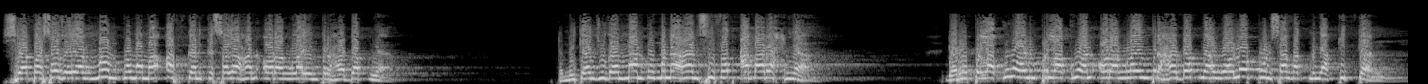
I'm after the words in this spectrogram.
siapa saja yang mampu memaafkan kesalahan orang lain terhadapnya Demikian juga mampu menahan sifat amarahnya dari perlakuan-perlakuan orang lain terhadapnya walaupun sangat menyakitkan.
